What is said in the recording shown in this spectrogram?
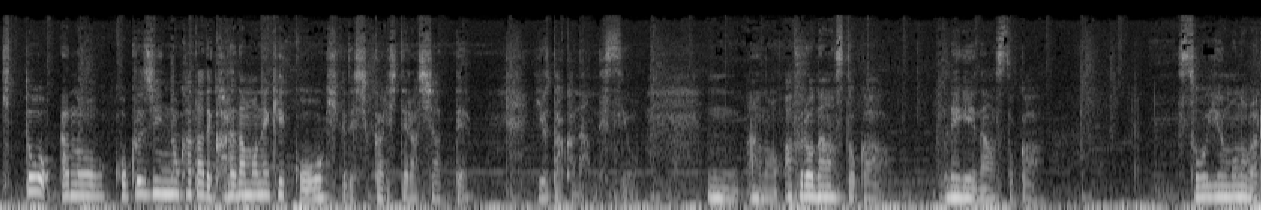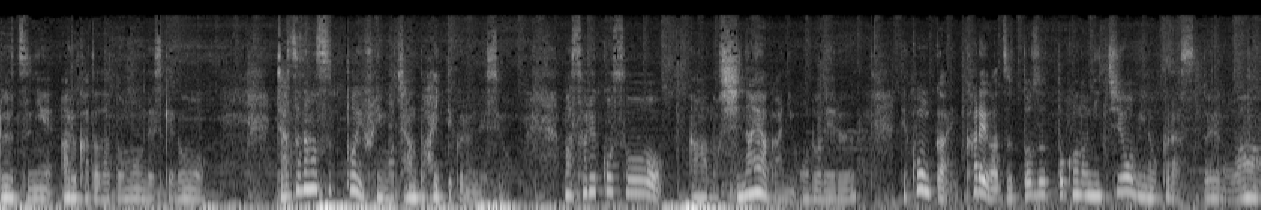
きっとあの黒人の方で体もね結構大きくてしっかりしてらっしゃって。豊かなんですよ。うん、あのアフロダンスとかレゲエダンスとかそういうものがルーツにある方だと思うんですけどジャズダンスっぽい振りもちゃんと入ってくるんですよ。まあ、それこそあのしなやかに踊れるで今回彼がずっとずっとこの日曜日のクラスというのは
